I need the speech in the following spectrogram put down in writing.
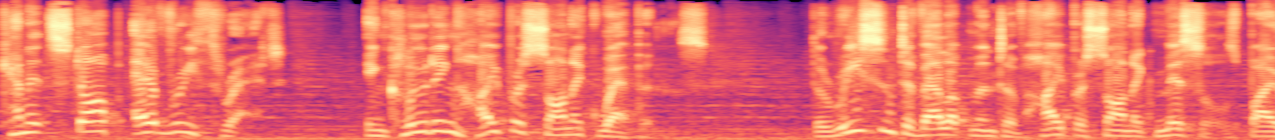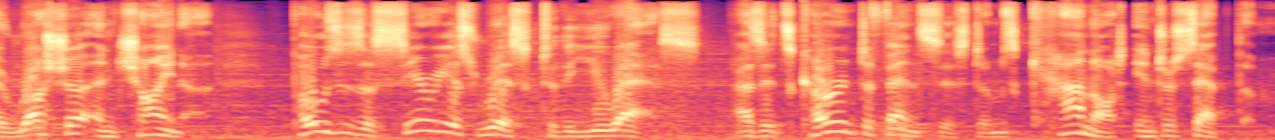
Can it stop every threat, including hypersonic weapons? The recent development of hypersonic missiles by Russia and China poses a serious risk to the US, as its current defense systems cannot intercept them.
